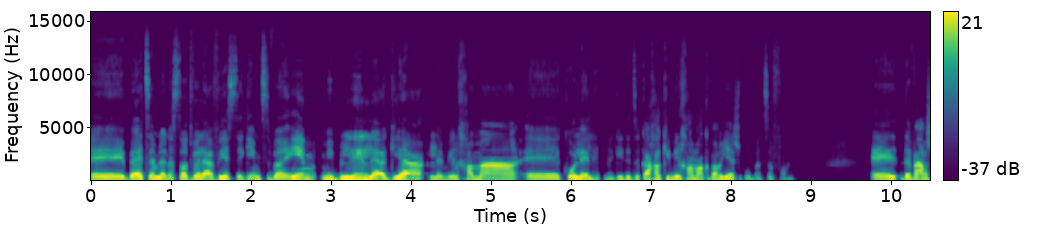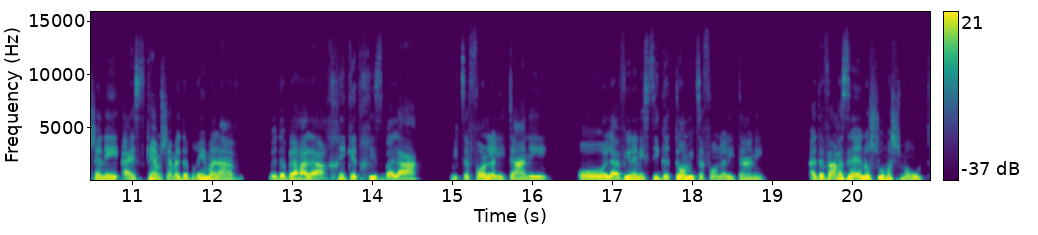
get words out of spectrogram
אה, בעצם לנסות ולהביא הישגים צבאיים מבלי להגיע למלחמה אה, כוללת, נגיד את זה ככה, כי מלחמה כבר יש פה בצפון. אה, דבר שני, ההסכם שמדברים עליו, מדבר על להרחיק את חיזבאללה מצפון לליטני, או להביא לנסיגתו מצפון לליטני, הדבר הזה אין לו שום משמעות.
